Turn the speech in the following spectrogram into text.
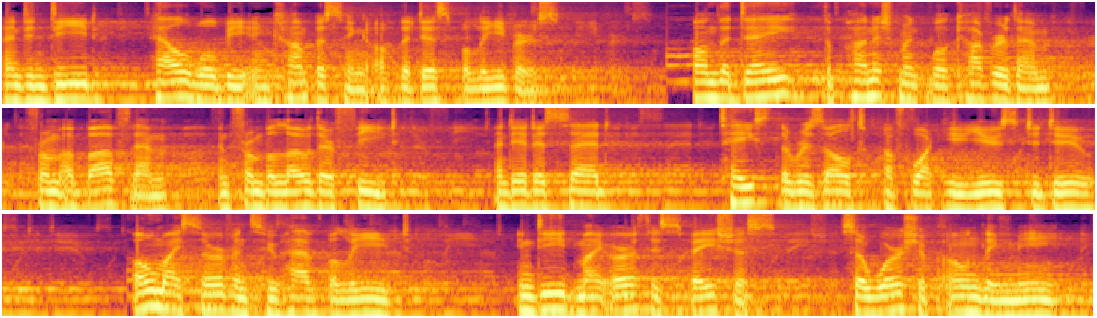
and indeed, hell will be encompassing of the disbelievers. On the day, the punishment will cover them from above them and from below their feet, and it is said, Taste the result of what you used to do. O my servants who have believed, indeed my earth is spacious, so worship only me.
